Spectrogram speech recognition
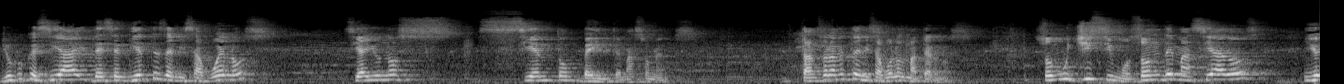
Yo creo que sí hay descendientes de mis abuelos, si hay unos 120 más o menos. Tan solamente de mis abuelos maternos. Son muchísimos, son demasiados. Y yo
